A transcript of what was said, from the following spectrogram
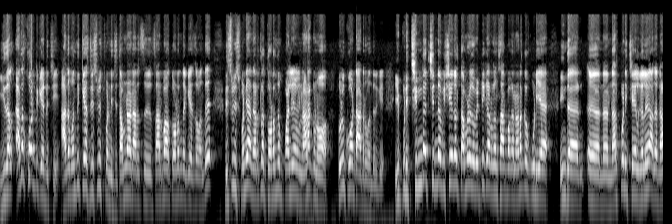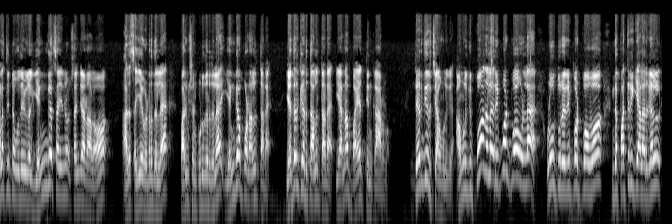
இதில் அதை கோர்ட்டு கேட்டுச்சு. அதை வந்து கேஸ் டிஸ்மிஸ் பண்ணிச்சு. தமிழ்நாடு அரசு சார்பாக தொடர்ந்த கேஸை வந்து டிஸ்மிஸ் பண்ணி அந்த இடத்துல தொடர்ந்து பள்ளிகள் நடக்கணும் சொல்லி கோர்ட் ஆர்டர் வந்திருக்கு. இப்படி சின்ன சின்ன விஷயங்கள் தமிழக வெற்றிக்காரர்கள் சார்பாக நடக்கக்கூடிய இந்த ந- நற்பணி செயல்கள் அதை நலத்திட்ட உதவிகள் எங்கே செய்யணும் செஞ்சானாலும் அதை செய்ய விடுறதில்ல பர்மிஷன் கொடுக்கறதில்ல. எங்கே போனாலும் தடை. எதற்கு எடுத்தாலும் தடை. ஏன்னா பயத்தின் காரணம். தெரிஞ்சிருச்சு அவங்களுக்கு. அவங்களுக்கு போதில்ல ரிப்போர்ட் போகும்ல. உளவுத்துறை ரிப்போர்ட் போவோம் இந்த பத்திரிகையாளர்கள்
